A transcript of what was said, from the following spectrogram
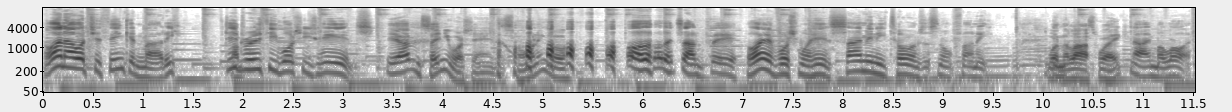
I know what you're thinking, Marty. Did Roothy wash his hands? Yeah, I haven't seen you wash your hands this morning. Or Oh, that's unfair. I have washed my hands so many times, it's not funny. What in the last week? No, in my life.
